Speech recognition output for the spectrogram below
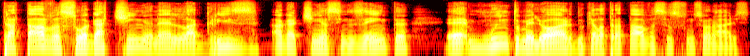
tratava sua gatinha, né, La Grise, a gatinha cinzenta, é muito melhor do que ela tratava seus funcionários.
